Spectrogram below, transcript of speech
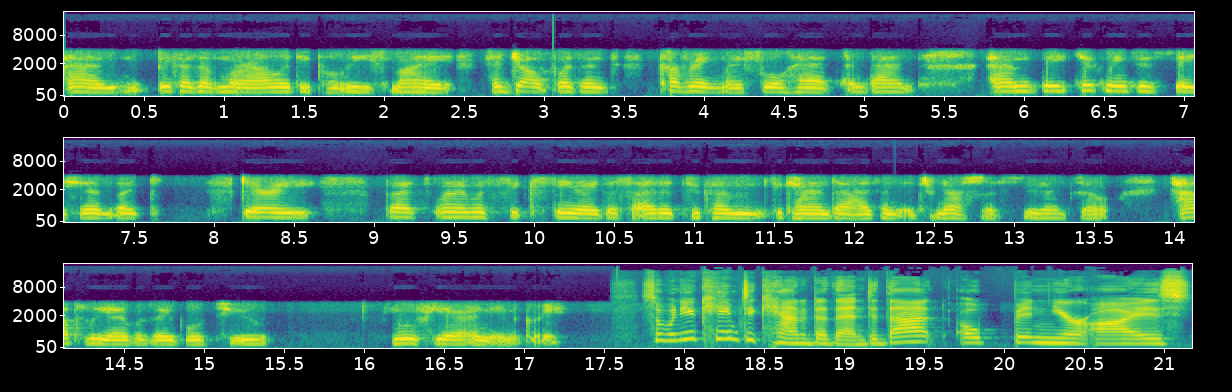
and because of morality police, my hijab wasn't covering my full head, and then um, they took me to the station like scary. But when I was 16, I decided to come to Canada as an international student. So happily, I was able to move here and immigrate. So when you came to Canada then, did that open your eyes,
